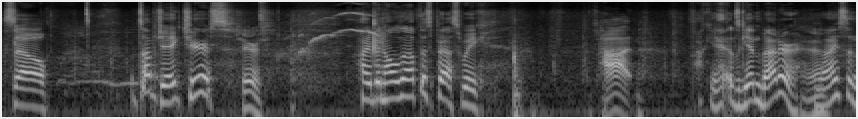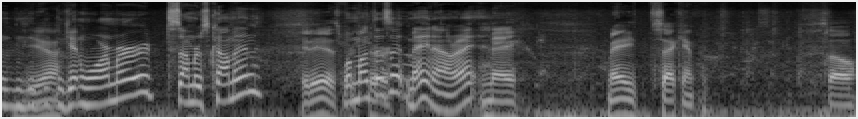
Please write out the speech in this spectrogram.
So, what's up, Jake? Cheers. Cheers. How you been holding up this past week? It's hot. Fuck yeah, it's getting better. Nice and Yeah. getting warmer. Summer's coming. It is. What month is it? May now, right? May. May 2nd. So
